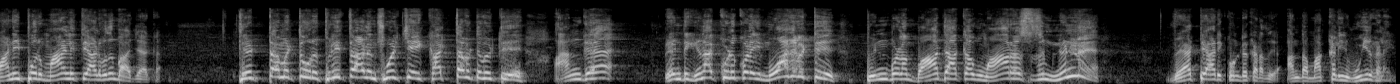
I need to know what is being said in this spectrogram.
மணிப்பூர் மாநிலத்தை ஆளுவதும் பாஜக. திட்டமிட்டு ஒரு பிரித்தாளும் சூழ்ச்சியை கட்டமிட்டு விட்டு அங்க ரெண்டு இனக்குழுக்களை மோதவிட்டு பின்புலம் பாஜகவும் ஆர்எஸ்எஸும் நின்று வேட்டையாடி கொண்டிருக்கிறது அந்த மக்களின் உயிர்களை.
